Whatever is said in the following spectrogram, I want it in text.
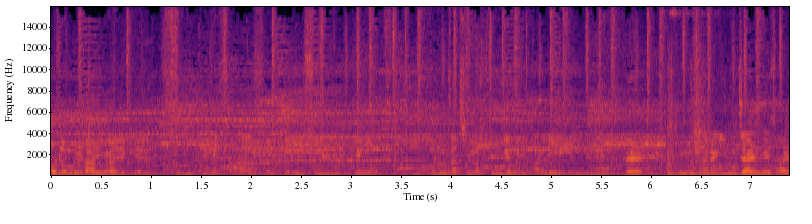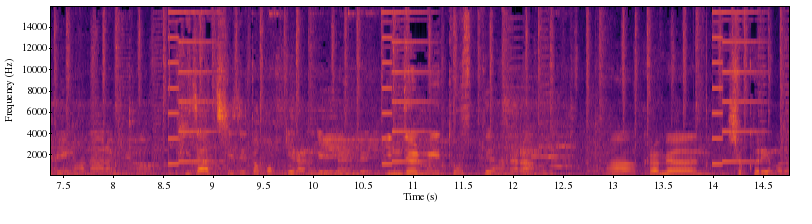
얼음을 저희가 이렇게 소복하게 쌓아서 드릴 수 있는 이유는 얼음 자체가 평면으로 말리기 때문에 네 빙수는 인절미 설빙 하나랑요 피자 치즈 떡볶이라는 게 예, 있다는데 예. 인절미 토스트 하나랑 아 그러면 슈크림으로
